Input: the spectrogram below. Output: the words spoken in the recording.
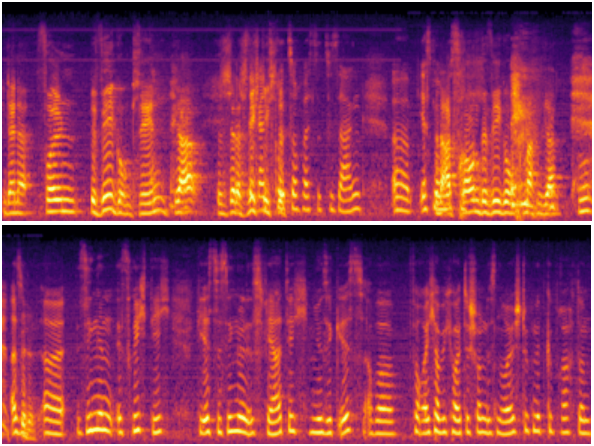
in deiner vollen Bewegung sehen. Ja, das ist ja das Wichtigste. ganz kurz noch was dazu sagen. Äh, erstmal eine Art Frauenbewegung machen, ja. Hm? Also äh, singen ist richtig. Die erste Single ist fertig, Music ist. Aber für euch habe ich heute schon das neue Stück mitgebracht und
